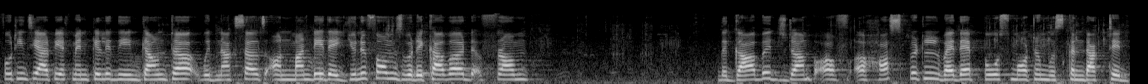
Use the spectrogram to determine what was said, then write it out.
14 CRPF men killed in the encounter with Naxals on Monday. Their uniforms were recovered from the garbage dump of a hospital where their post-mortem was conducted.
